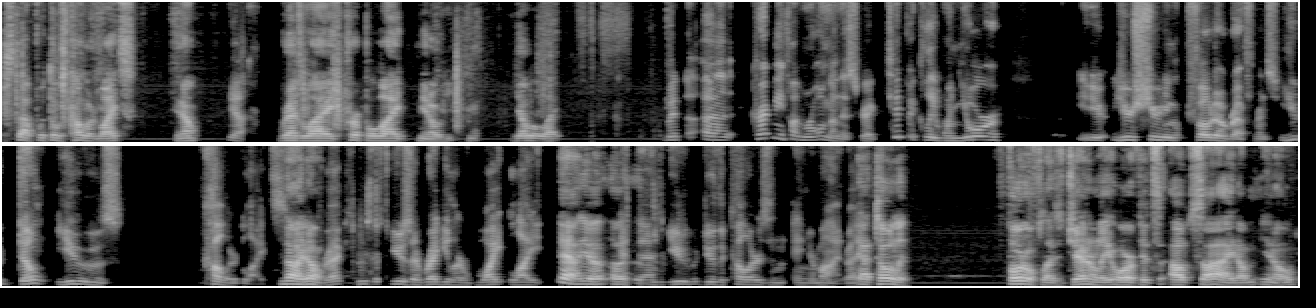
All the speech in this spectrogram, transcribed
stuff with those colored lights. You know. Yeah. Red light, purple light, you know, yellow light. But uh, correct me if I'm wrong on this, Greg. Typically, when you're you're, you're shooting photo reference, you don't use colored lights. No, I don't. correct. You just use a regular white light, Yeah, yeah, uh, and then you do the colors in, in your mind, right? yeah, totally. Photo floods generally, or if it's outside, I'm, you know,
